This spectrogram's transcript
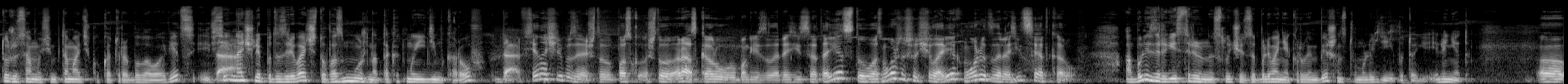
ту же самую симптоматику, которая была у овец, и да. все начали подозревать, что, возможно, так как мы едим коров... Да, все начали подозревать, что, что раз коровы могли заразиться от овец, то возможно, что человек может заразиться и от коров. А были зарегистрированы случаи заболевания коровьим бешенством у людей в итоге или нет? Э,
